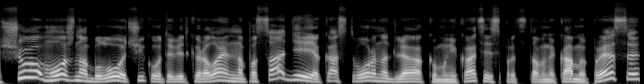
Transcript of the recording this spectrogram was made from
Що можна було очікувати від Каролайн на посаді, яка створена для комунікацій з представниками преси,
